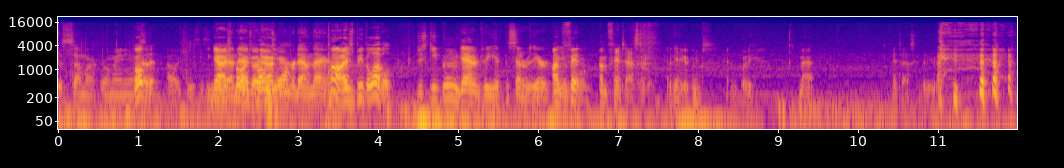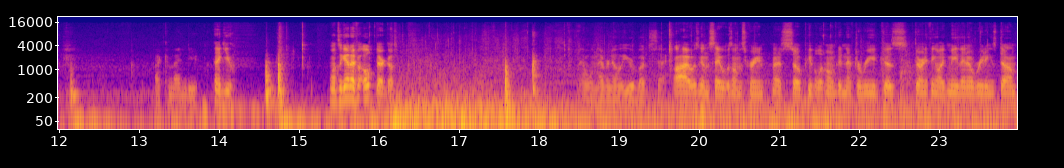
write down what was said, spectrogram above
was somewhere. Romania. Oh. Got it. oh Jesus. Yeah, I should down there. probably It's probably down here. warmer down there. Oh, I just beat the level. Just keep going down until you hit the center of the earth. I'm Then I'm fantastic at video games. Everybody, Matt, fantastic at video games. I commend you. Thank you. Once again, I oh there it goes. I we'll never know what you were about to say. I was gonna say what was on the screen, just so people at home didn't have to read because if they're anything like me, they know reading's dumb.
